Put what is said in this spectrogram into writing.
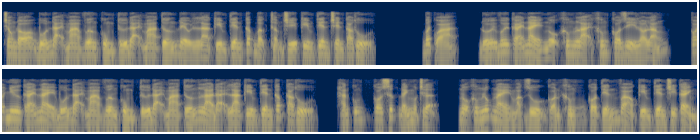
trong đó bốn đại ma vương cùng tứ đại ma tướng đều là kim tiên cấp bậc thậm chí kim tiên trên cao thủ. Bất quá, đối với cái này ngộ không lại không có gì lo lắng, coi như cái này bốn đại ma vương cùng tứ đại ma tướng là đại la kim tiên cấp cao thủ, hắn cũng có sức đánh một trận, ngộ không lúc này mặc dù còn không có tiến vào kim tiên chi cảnh,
